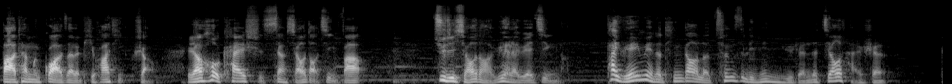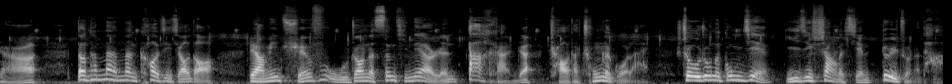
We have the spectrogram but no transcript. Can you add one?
把它们挂在了皮划艇上，然后开始向小岛进发。距离小岛越来越近了，他远远地听到了村子里面女人的交谈声。然而，当他慢慢靠近小岛，两名全副武装的森提内尔人大喊着朝他冲了过来，手中的弓箭已经上了弦，对准了他。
